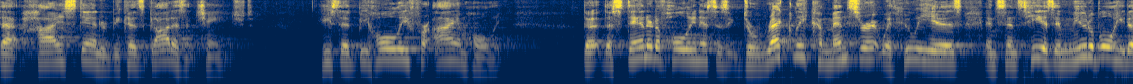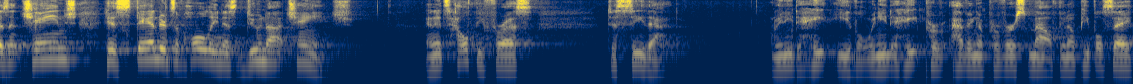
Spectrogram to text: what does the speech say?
that high standard because God hasn't changed. He said, Be holy, for I am holy. The, the standard of holiness is directly commensurate with who he is. And since he is immutable, he doesn't change. His standards of holiness do not change. And it's healthy for us to see that. We need to hate evil. We need to hate per- having a perverse mouth. You know, people say,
